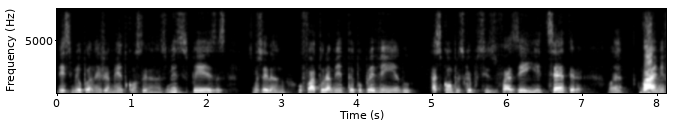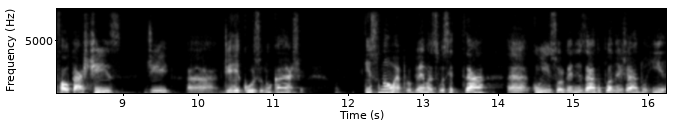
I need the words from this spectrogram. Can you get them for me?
nesse meu planejamento, considerando as minhas despesas, considerando o faturamento que eu estou prevendo, as compras que eu preciso fazer e etc., é? vai me faltar X de, uh, de recurso no caixa. Isso não é problema se você está ah, com isso organizado, planejado e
